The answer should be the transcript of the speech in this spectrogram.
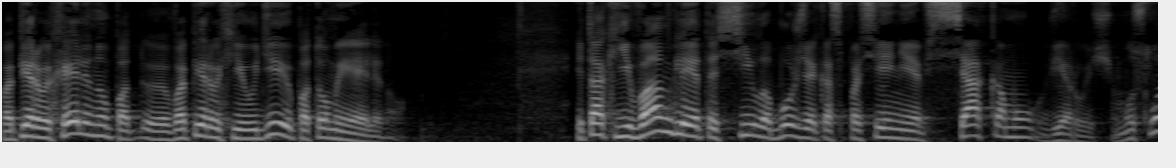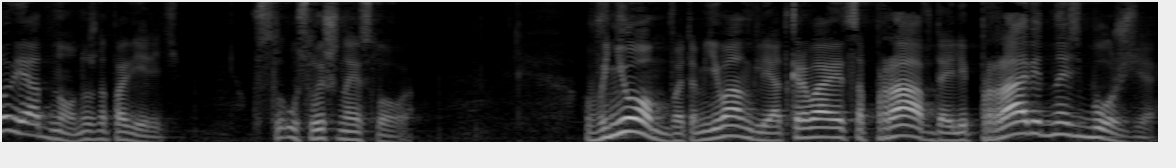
Во-первых, Эллину, э, во-первых, Иудею, потом и Эллину. Итак, Евангелие – это сила Божья ко спасению всякому верующему. Условие одно – нужно поверить в услышанное слово – в нем, в этом Евангелии, открывается правда или праведность Божья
